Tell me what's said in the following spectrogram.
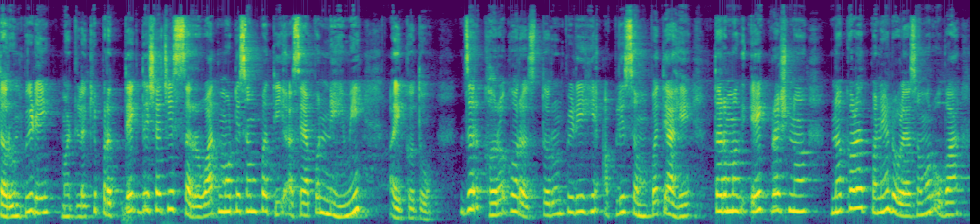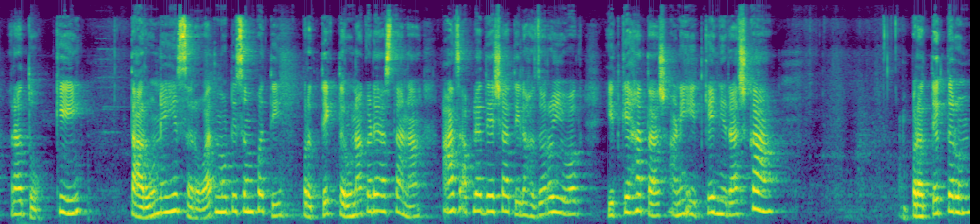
तरुण पिढी म्हटलं की प्रत्येक देशाची सर्वात मोठी संपत्ती असे आपण नेहमी ऐकतो. जर खरोखरच तरुण पिढी ही आपली संपत्ती आहे तर मग एक प्रश्न नकळतपणे डोळ्यासमोर उभा राहतो की तारुण्य ही सर्वात मोठी संपत्ती प्रत्येक तरुणाकडे असताना आज आपल्या देशातील हजारो युवक इतके हताश आणि इतके निराश का? प्रत्येक तरुण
